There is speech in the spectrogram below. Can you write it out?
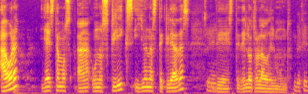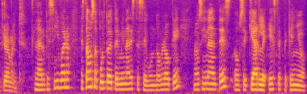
Ahora ya estamos a unos clics y unas tecleadas Sí. de este del otro lado del mundo. Definitivamente. Claro que sí. Bueno, estamos a punto de terminar este segundo bloque, no sin antes obsequiarle este pequeño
